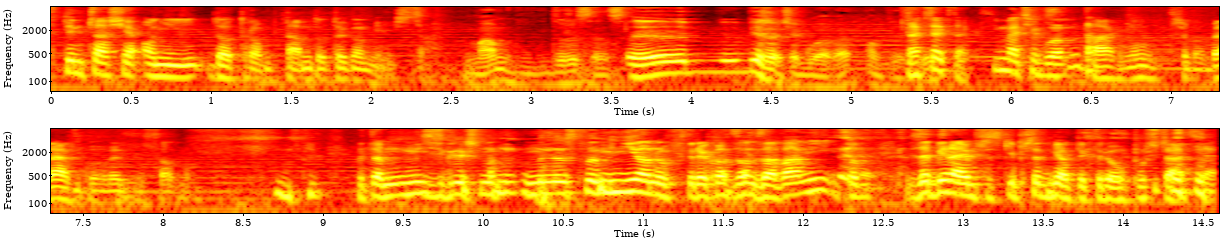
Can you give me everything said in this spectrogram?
w tym czasie oni dotrą tam do tego miejsca. Mam duży sens. Yy, bierzecie głowę. obviously. Tak, tak, tak. I macie głowę? Tak, no trzeba brać głowę ze sobą. Bo tam mistrz gry ma mnóstwo minionów, które chodzą za wami i to zabierają wszystkie przedmioty, które upuszczacie.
